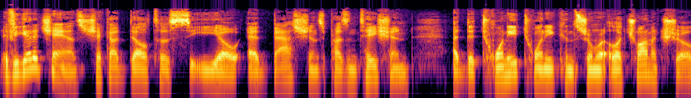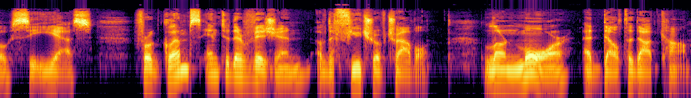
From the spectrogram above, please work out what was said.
If you get a chance, check out Delta's CEO Ed Bastian's presentation at the 2020 Consumer Electronics Show, CES, for a glimpse into their vision of the future of travel. Learn more at delta.com.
